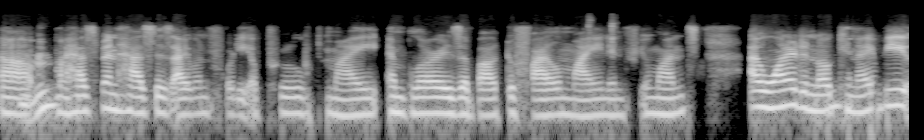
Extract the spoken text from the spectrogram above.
Uh, mm-hmm. My husband has his I-140 approved. My employer is about to file mine in a few months. I wanted to know, mm-hmm. can I be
